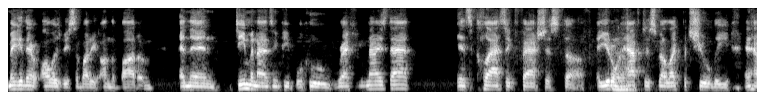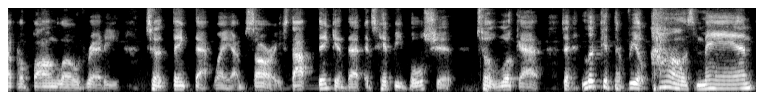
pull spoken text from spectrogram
making there always be somebody on the bottom, and then demonizing people who recognize that is classic fascist stuff. And you don't Yeah. have to smell like patchouli and have a bong load ready to think that way. I'm sorry. Stop thinking that it's hippie bullshit to look at to look at the real cause, man.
